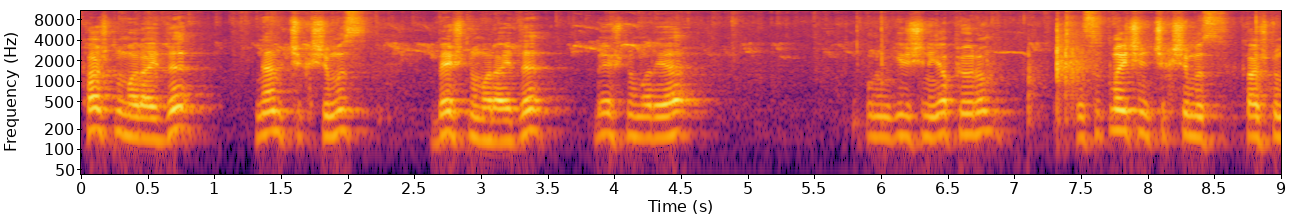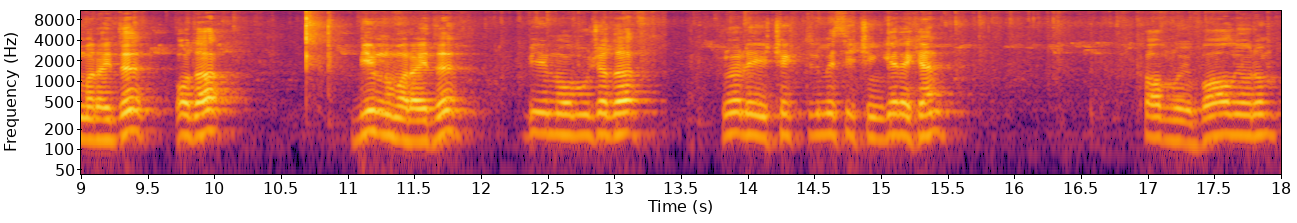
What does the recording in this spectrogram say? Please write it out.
kaç numaraydı? Nem çıkışımız 5 numaraydı. 5 numaraya bunun girişini yapıyorum. Isıtma için çıkışımız kaç numaraydı? O da 1 numaraydı. Bir nolu uca da röleyi çektirmesi için gereken kabloyu bağlıyorum.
